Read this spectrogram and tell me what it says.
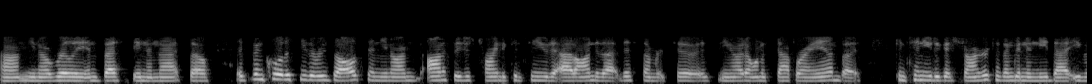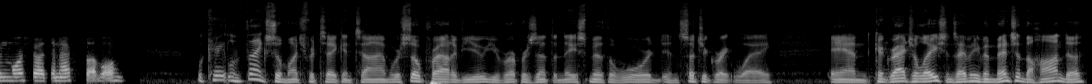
um, you know really investing in that. So it's been cool to see the results, and you know I'm honestly just trying to continue to add on to that this summer too. Is you know I don't want to stop where I am, but continue to get stronger because I'm going to need that even more so at the next level. Well, Caitlin, thanks so much for taking time. We're so proud of you. You represent the Naismith Award in such a great way. And congratulations. I haven't even mentioned the Honda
